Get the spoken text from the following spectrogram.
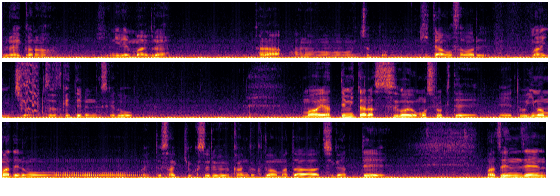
ぐらいかな。2年前ぐらいから、あのー、ちょっとギターを触る毎日を続けてるんですけどまあやってみたらすごい面白くて、えー、と今までの、えー、と作曲する感覚とはまた違って、まあ、全然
